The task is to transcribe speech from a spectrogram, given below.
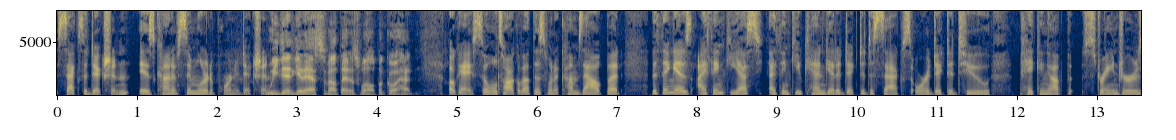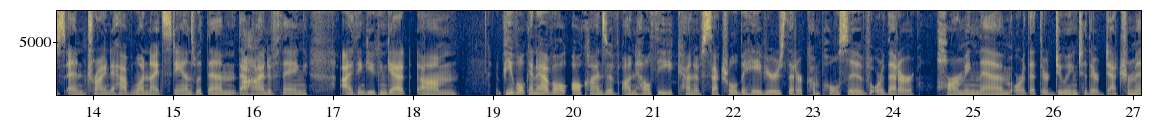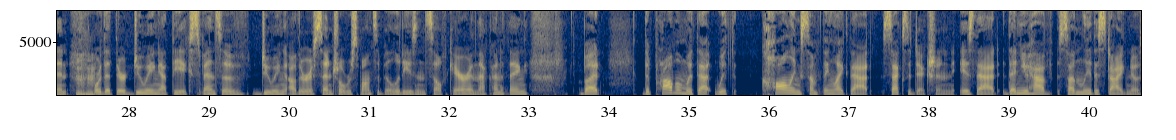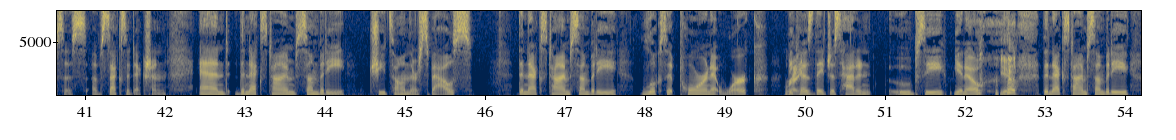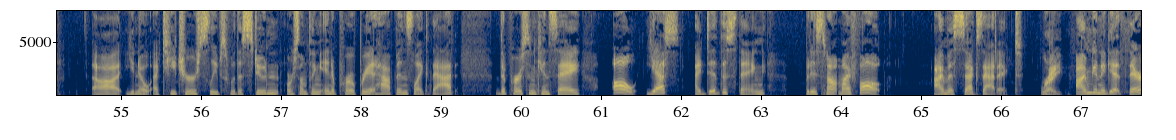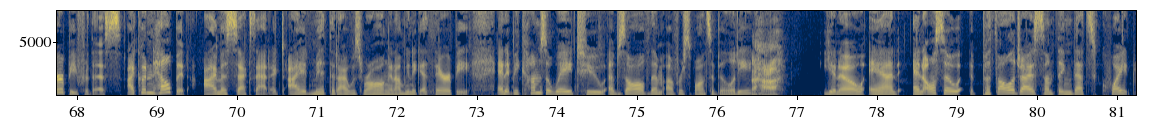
sex addiction is kind of similar to porn addiction. We did get asked about that as well, but go ahead. Okay, so we'll talk about this when it comes out. But the thing is, I think, yes, I think you can get addicted to sex or addicted to picking up strangers and trying to have one night stands with them, that kind of thing. I think you can get, um, people can have all, all kinds of unhealthy kind of sexual behaviors that are compulsive or that are harming them or that they're doing to their detriment mm-hmm. or that they're doing at the expense of doing other essential responsibilities and self-care and that kind of thing but the problem with that with calling something like that sex addiction is that then you have suddenly this diagnosis of sex addiction. And the next time somebody cheats on their spouse, the next time somebody looks at porn at work Right. because they just had an oopsie, you know, Yeah. the next time somebody uh, you know, a teacher sleeps with a student or something inappropriate happens like that, the person can say, Oh, yes, I did this thing, but it's not my fault. I'm a sex addict. Right. I'm going to get therapy for this. I couldn't help it. I'm a sex addict. I admit that I was wrong and I'm going to get therapy. And it becomes a way to absolve them of responsibility Aha. you know and and also pathologize something that's quite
